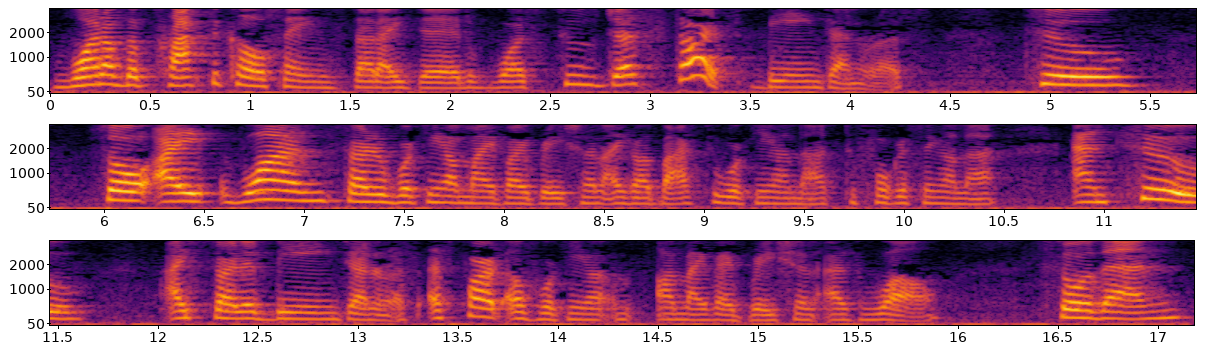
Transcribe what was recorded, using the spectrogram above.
one of the practical things that I did was to just start being generous. To so I one started working on my vibration. I got back to working on that, to focusing on that. And two, I started being generous as part of working on, on my vibration as well. So then,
